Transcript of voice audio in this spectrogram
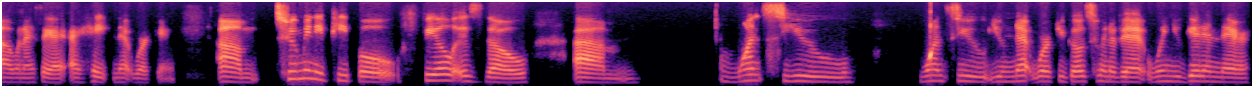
uh, when I say I, I hate networking um, too many people feel as though um, once you once you you network you go to an event when you get in there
